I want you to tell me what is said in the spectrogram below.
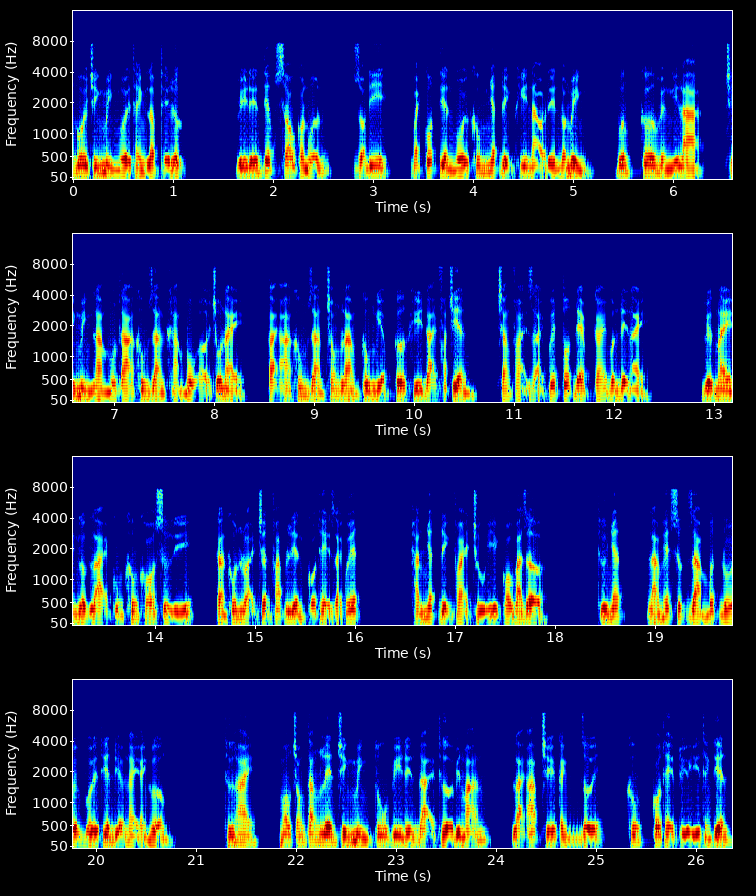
nuôi chính mình mới thành lập thế lực. Vì đến tiếp sau còn muốn, dọn đi, bạch cốt tiền bối không nhất định khi nào đến đón mình. Vương cơ huyền nghĩ là, chính mình làm một á không gian khảm bộ ở chỗ này, tại á không gian trong làm công nghiệp cơ khí đại phát triển, chẳng phải giải quyết tốt đẹp cái vấn đề này. Việc này ngược lại cũng không khó xử lý, càng khôn loại trận pháp liền có thể giải quyết. Hắn nhất định phải chú ý có ba giờ. Thứ nhất, làm hết sức giảm bất đối với thiên địa này ảnh hưởng. Thứ hai, mau chóng tăng lên chính mình tu vi đến đại thừa viên mãn, lại áp chế cảnh giới, không có thể tùy ý thành tiên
